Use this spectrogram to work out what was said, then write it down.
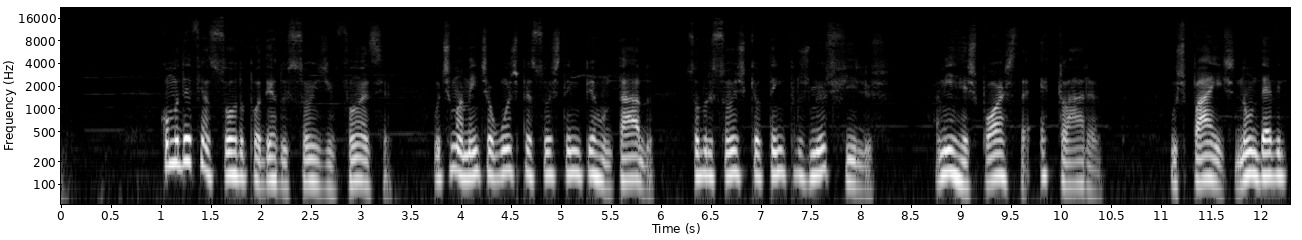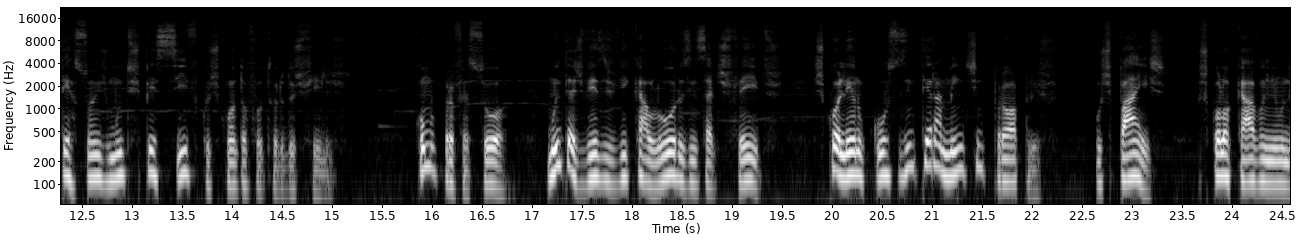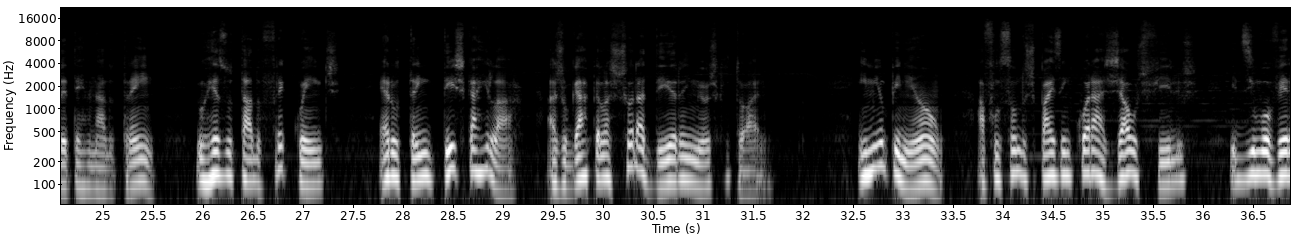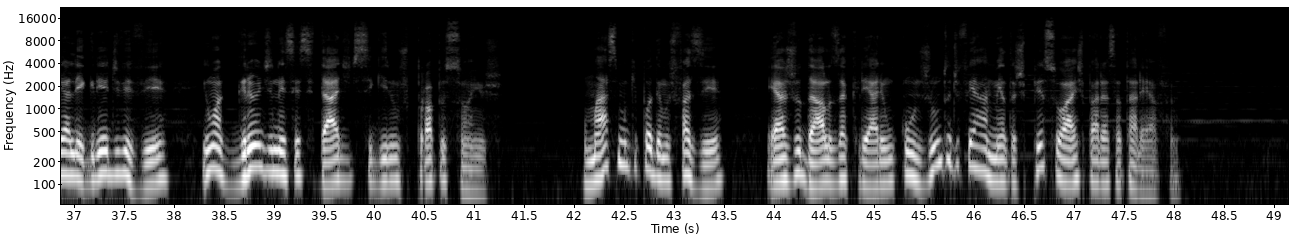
Como defensor do poder dos sonhos de infância, ultimamente algumas pessoas têm me perguntado sobre os sonhos que eu tenho para os meus filhos. A minha resposta é clara. Os pais não devem ter sonhos muito específicos quanto ao futuro dos filhos. Como professor, muitas vezes vi calouros insatisfeitos escolhendo cursos inteiramente impróprios. Os pais os colocavam em um determinado trem e o resultado frequente era o trem descarrilar, a julgar pela choradeira em meu escritório. Em minha opinião, a função dos pais é encorajar os filhos e desenvolver a alegria de viver e uma grande necessidade de seguirem os próprios sonhos. O máximo que podemos fazer é ajudá-los a criarem um conjunto de ferramentas pessoais para essa tarefa.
